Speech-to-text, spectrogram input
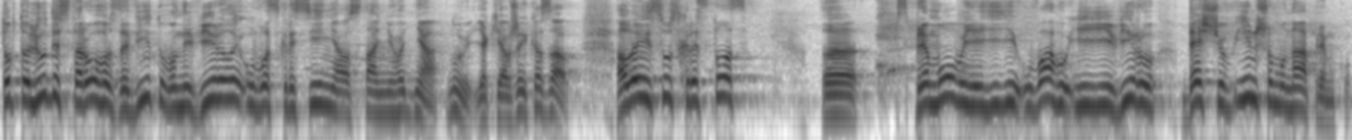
Тобто люди Старого Завіту вони вірили у Воскресіння останнього дня, ну, як я вже й казав. Але Ісус Христос е, спрямовує її увагу і її віру дещо в іншому напрямку.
